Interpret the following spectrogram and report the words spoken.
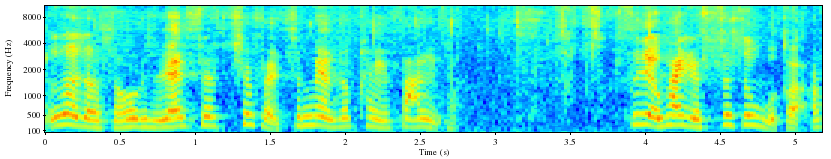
饿的时候直接吃吃粉吃面都可以放里头。十九块九，四十五个啊！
